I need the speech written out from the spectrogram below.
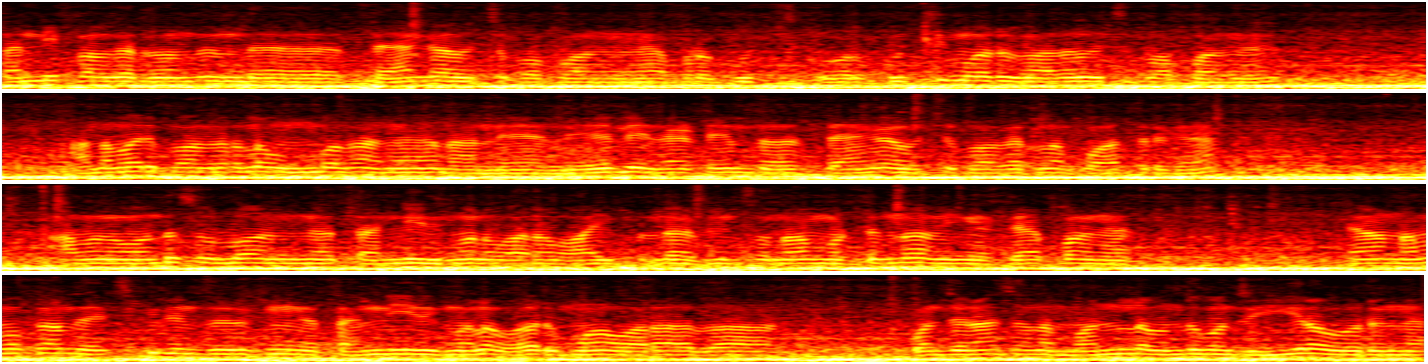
தண்ணி பார்க்குறது வந்து இந்த தேங்காய் வச்சு பார்ப்பாங்க அப்புறம் குச்சி ஒரு குச்சி மாதிரி இருக்கும். அதை வச்சு பார்ப்பாங்க. அந்த மாதிரி பார்க்குறதுலாம் உண்மைதாங்க. நான் நே நேர்லேயே நிறைய டைம் தேங்காய் வச்சு பார்க்குறதுலாம் பார்த்துருக்கேன். அவங்க வந்து சொல்லுவாங்க தண்ணி இதுக்கு மேலே வர வாய்ப்பு இல்லை. அப்படின்னு சொன்னால் மட்டும்தான் அவங்க கேட்பாங்க. ஏன்னா நமக்கு அந்த எக்ஸ்பீரியன்ஸ் இருக்குங்க. தண்ணி இதுக்கு மேலே வருமா வராதா? கொஞ்ச நேரம் அந்த மண்ணில் வந்து கொஞ்சம் ஈரம் வருங்க.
